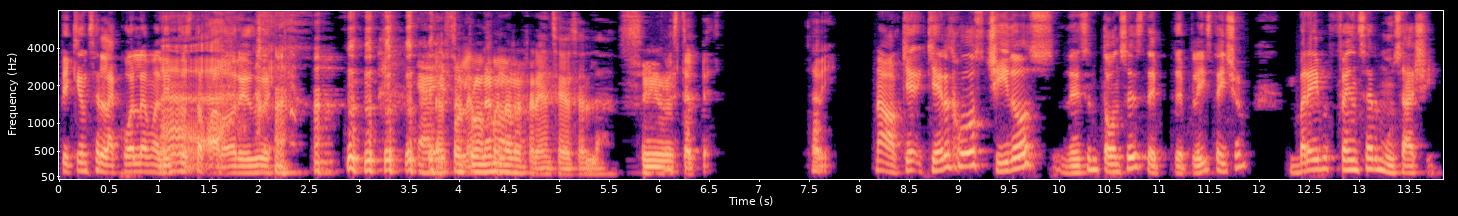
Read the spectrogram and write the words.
Píquense la cola, malditos ah. tapadores, güey. el problema fue la referencia de Zelda. Sí, güey. Está el pez. Está bien. No, ¿quieres juegos chidos de ese entonces de, PlayStation? Brave Fencer Musashi.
